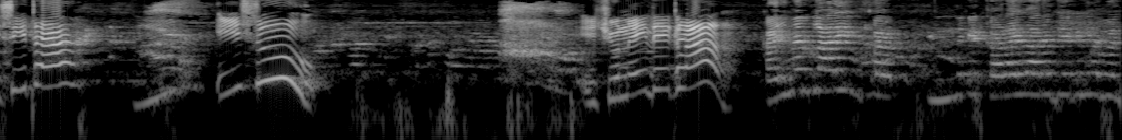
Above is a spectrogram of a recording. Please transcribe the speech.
इसी था ईशु! ईशु नहीं देख ला। कहीं मैं लाई कढ़ाई वाले देख लिया मैं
